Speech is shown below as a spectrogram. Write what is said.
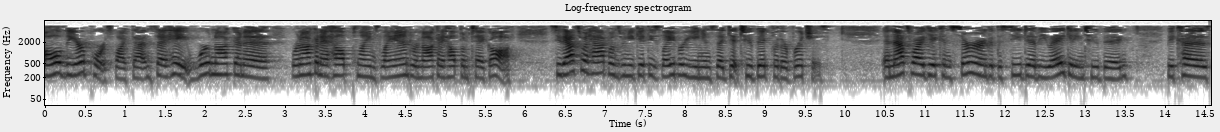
all of the airports like that and say, hey, we're not gonna, we're not gonna help planes land, we're not gonna help them take off. See, that's what happens when you get these labor unions that get too big for their britches. And that's why I get concerned with the CWA getting too big because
